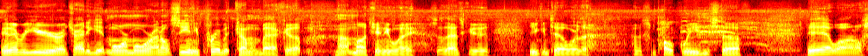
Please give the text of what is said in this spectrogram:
And every year I try to get more and more. I don't see any privet coming back up. Not much anyway. So that's good. You can tell where the some pokeweed and stuff. Yeah, Waddles.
